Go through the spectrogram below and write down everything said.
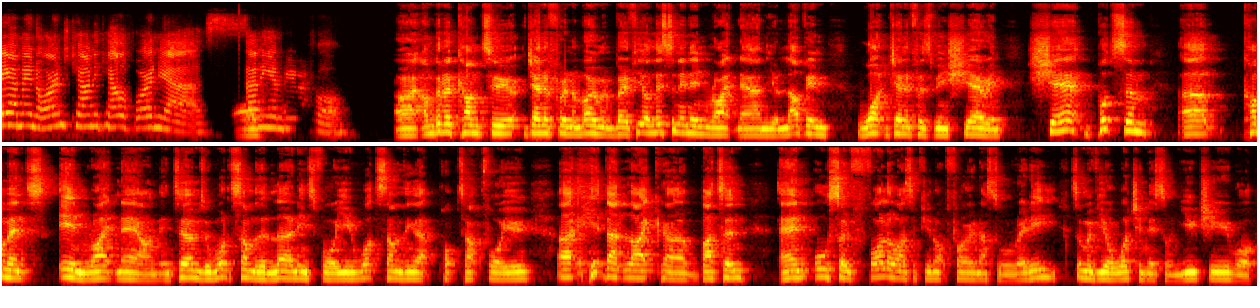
I am in Orange County, California. Sunny and beautiful. All right, I'm going to come to Jennifer in a moment, but if you're listening in right now and you're loving what Jennifer's been sharing, share, put some uh, comments in right now in terms of what some of the learnings for you, what's something that popped up for you. Uh, hit that like uh, button and also follow us if you're not following us already. Some of you are watching this on YouTube or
